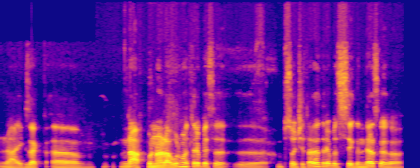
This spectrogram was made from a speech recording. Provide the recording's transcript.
Da, exact. Uh, na, până la urmă trebuie să uh, societatea trebuie să se gândească că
